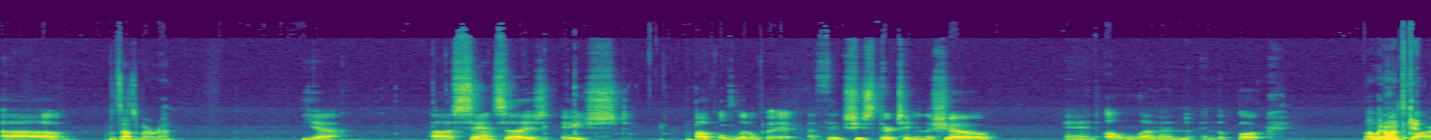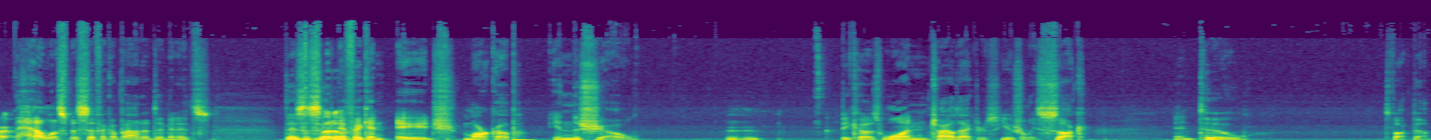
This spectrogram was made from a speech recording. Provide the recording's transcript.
Uh, That sounds about right. yeah. Uh, Sansa is aged up a little bit. I think she's 13 in the show and 11 in the book. Well, we don't have to get Art. hella specific about it. I mean, it's there's a But, uh, significant age markup in the show Mm-hmm. because one, child actors usually suck, and two, it's fucked up.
